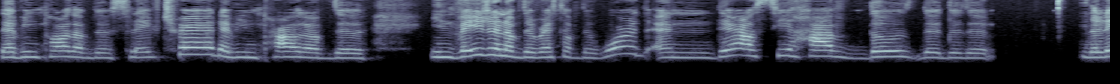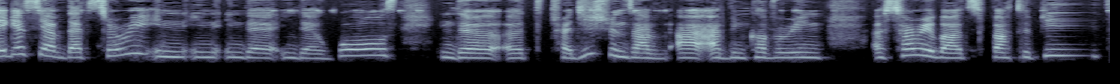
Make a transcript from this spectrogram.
They've been part of the slave trade. They've been part of the invasion of the rest of the world, and they are still have those the the, the the legacy of that story in in in their in their walls in the uh, traditions I've I've been covering a story about Zwarte Piet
